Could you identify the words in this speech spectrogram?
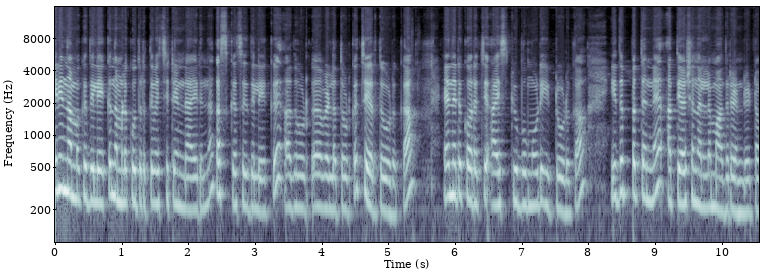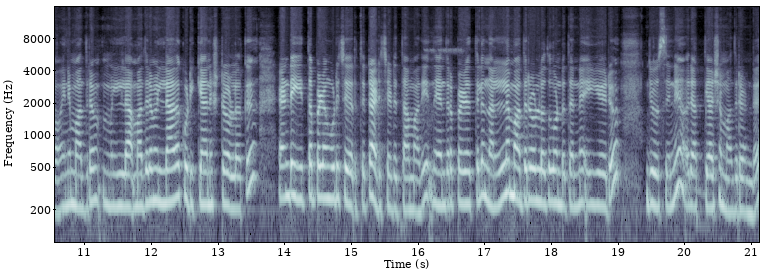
ഇനി നമുക്കിതിലേക്ക് നമ്മൾ കുതിർത്ത് വെച്ചിട്ടുണ്ടായിരുന്ന കസ്കസ് ഇതിലേക്ക് അത് കൊടുക്കുക വെള്ളത്തോടുക്ക ചേർത്ത് കൊടുക്കുക എന്നിട്ട് കുറച്ച് ഐസ് ക്യൂബും കൂടി ഇട്ട് കൊടുക്കുക ഇതിപ്പോൾ തന്നെ അത്യാവശ്യം നല്ല മധുരം ഉണ്ട് കേട്ടോ. ഇനി മധുരം ഇല്ല മധുരമില്ലാതെ കുടിക്കാൻ ഇഷ്ടമുള്ളവർക്ക് രണ്ട് ഈത്തപ്പഴം കൂടി ചേർത്തിട്ട് അടിച്ചെടുത്താൽ മതി. നേന്ത്രപ്പഴത്തിൽ നല്ല മധുരം ഉള്ളത് കൊണ്ട് തന്നെ ഈ ഒരു ജ്യൂസിന് ഒരു അത്യാവശ്യം മധുരമുണ്ട്.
